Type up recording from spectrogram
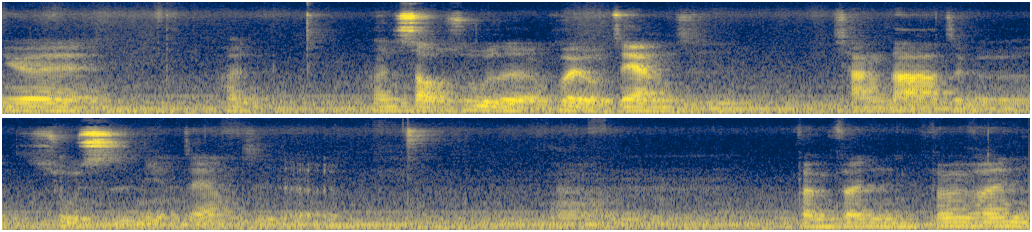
因为很很少数的会有这样子长达这个数十年这样子的，嗯，分分分分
